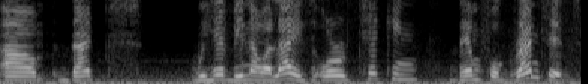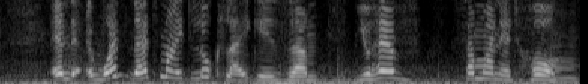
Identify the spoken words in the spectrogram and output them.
um, that we have in our lives or taking them for granted. And what that might look like is um, you have someone at home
